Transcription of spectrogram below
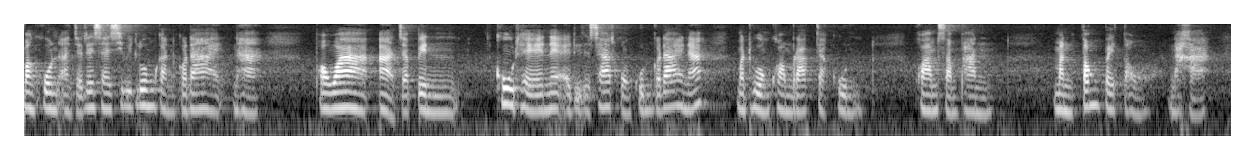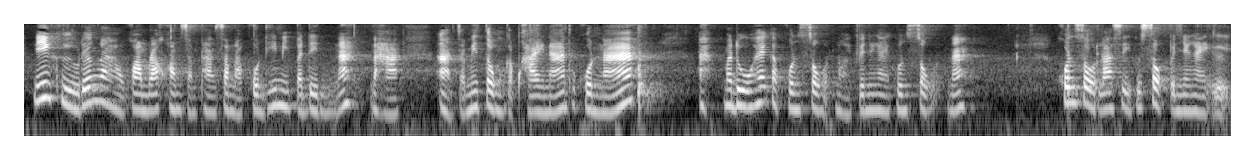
บางคนอาจจะได้ใช้ชีวิตร่วมกันก็ได้นะคะเพราะว่าอาจจะเป็น คู่แท้ในอดีตชาติของคุณก็ได้นะ มาทวงความรักจากคุณ ความสัมพันธ์มันต้องไปต่อนะคะ นี่คือเรื่องราวความรักความสัมพันธ์สำหรับคนที่มีประเด็นนะนะคะ อาจจะไม่ตรงกับใครนะทุกคนนะะมาดูให้กับคนโสดหน่อยเป็นยังไงคนโสดนะ คนโสดราศีพฤษภเป็นยังไงเอ่ย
